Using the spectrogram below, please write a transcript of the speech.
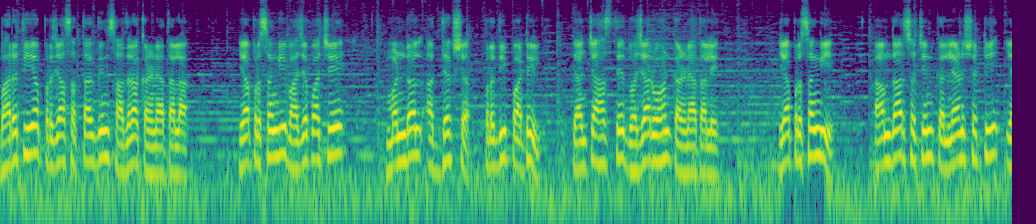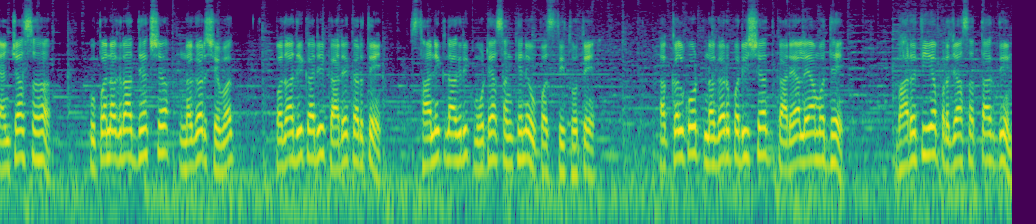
भारतीय प्रजासत्ताक दिन साजरा करण्यात आला. या प्रसंगी भाजपाचे मंडल अध्यक्ष प्रदीप पाटील यांच्या हस्ते ध्वजारोहण करण्यात आले. या प्रसंगी आमदार सचिन कल्याण शेट्टी यांच्यासह उपनगराध्यक्ष नगरसेवक पदाधिकारी कार्यकर्ते स्थानिक नागरिक मोठ्या संख्येने उपस्थित होते. अक्कलकोट नगर परिषद कार्यालयामध्ये भारतीय प्रजासत्ताक दिन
